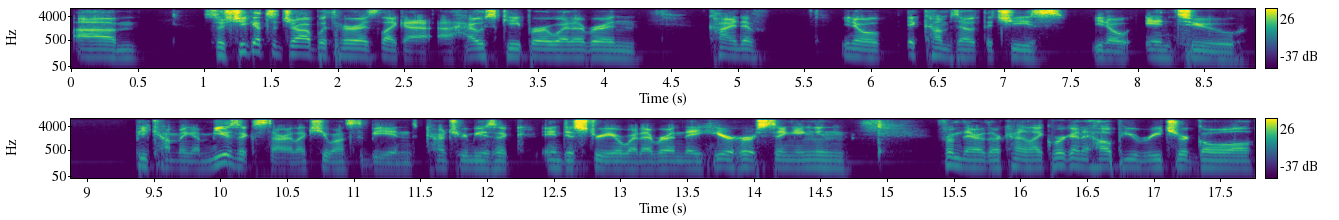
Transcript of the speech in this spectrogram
Um, so she gets a job with her as like a, a housekeeper or whatever, and kind of, you know, it comes out that she's you know into becoming a music star, like she wants to be in country music industry or whatever, and they hear her singing, and from there they're kind of like, we're going to help you reach your goal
